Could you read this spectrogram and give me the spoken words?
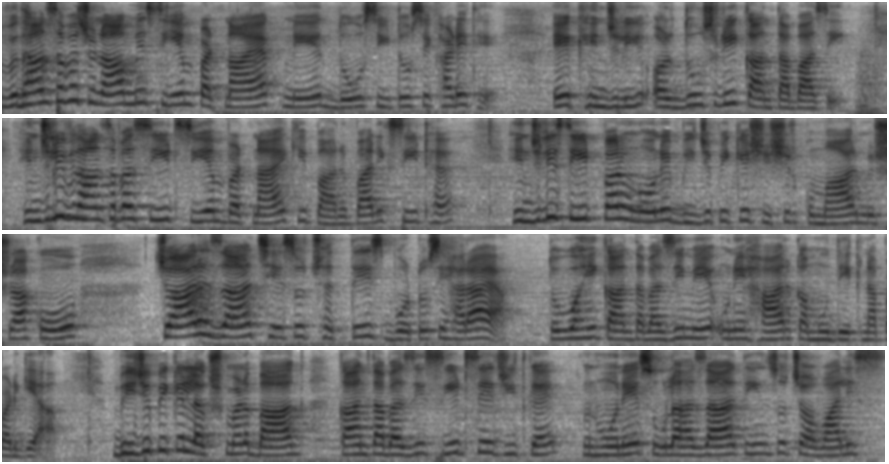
विधानसभा चुनाव में सीएम पटनायक ने दो सीटों से खड़े थे एक हिंजली और दूसरी कांताबाजी। हिंजली विधानसभा सीट सीएम पटनायक की पारंपरिक सीट है। हिंजली सीट पर उन्होंने बीजेपी के शिशिर कुमार मिश्रा को 4,636 वोटों से हराया तो वहीं कांताबाजी में उन्हें हार का मुँह देखना पड़ गया। बीजेपी के लक्ष्मण बाग कांताबाजी सीट से जीत गए। उन्होंने 16,344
